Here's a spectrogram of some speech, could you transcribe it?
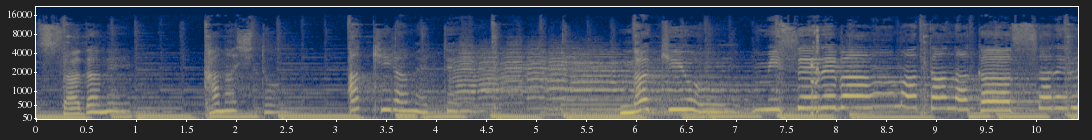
定め悲しと諦めて。泣きを見せればまた泣かされる。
